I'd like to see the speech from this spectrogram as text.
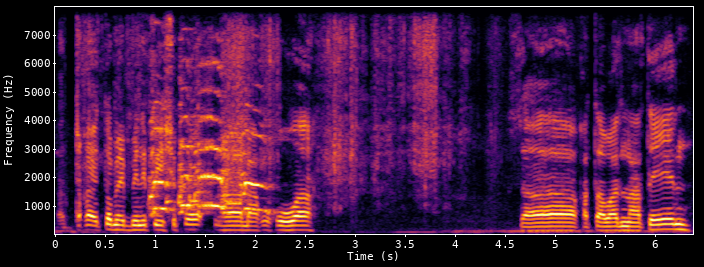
At saka ito may benepisyo po na makukuha sa katawan natin.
